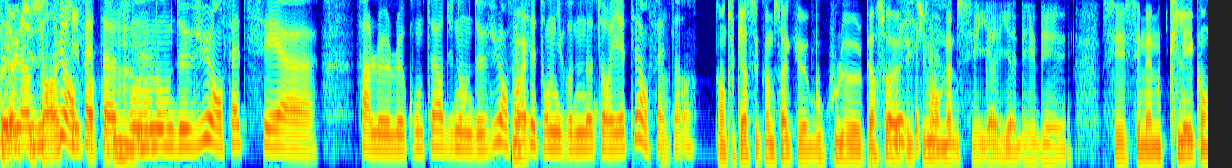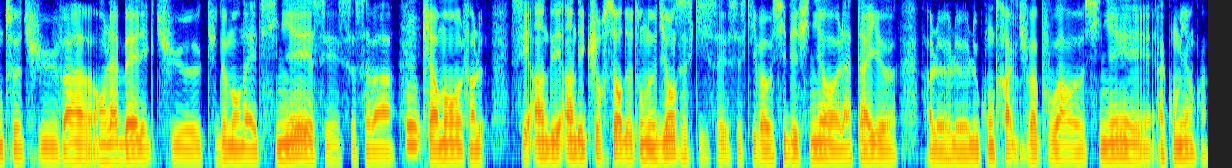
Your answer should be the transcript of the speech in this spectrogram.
single, l'industrie. En fait, hein. Ton Mhm. nombre de vues, en fait, c'est, euh, enfin, le, le compteur du nombre de vues, en fait, Ouais. c'est ton niveau de notoriété, en fait. hein. En tout cas, c'est comme ça que beaucoup le perçoivent, Oui, effectivement. Même c'est- il y a, y a des, des c'est c'est même clé quand tu vas en label et que tu, euh, que tu demandes à être signé. Et c'est ça, ça va Mm. clairement. Enfin, le- c'est un des un des curseurs de ton audience. C'est ce qui c'est c'est ce qui va aussi définir euh, la taille, euh, enfin, le, le, le contrat que tu vas pouvoir signer et à combien, quoi.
